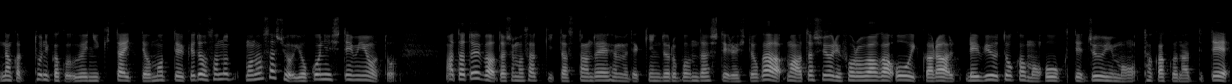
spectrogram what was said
なんかとにかく上に行きたいって思ってるけどその物差しを横にしてみようとまあ、例えば私もさっき言ったスタンド FM で Kindle 本出してる人が、まあ、私よりフォロワーが多いからレビューとかも多くて順位も高くなってて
